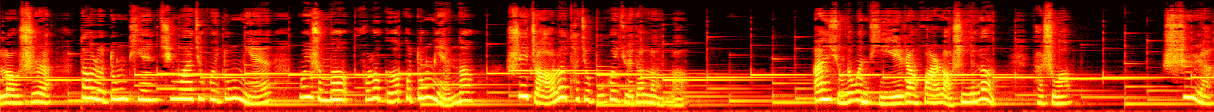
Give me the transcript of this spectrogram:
老师，到了冬天，青蛙就会冬眠。”为什么弗洛格不冬眠呢？睡着了他就不会觉得冷了。安雄的问题让花儿老师一愣，他说：“是啊，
